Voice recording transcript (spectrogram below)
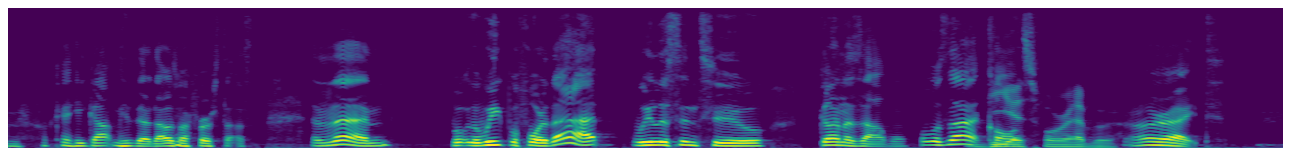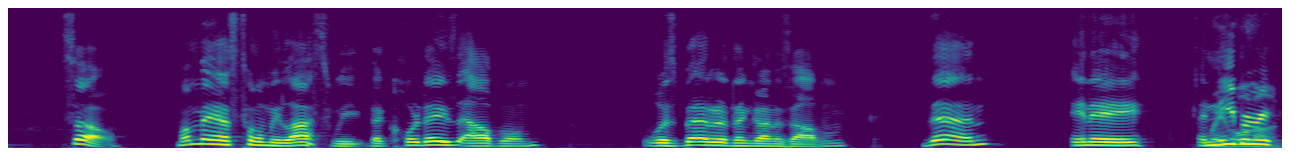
Mm, okay, he got me there. That was my first test. And then, but the week before that, we listened to Gunna's album. What was that called? DS forever. All right. So, my man's told me last week that Cordae's album was better than Gunna's album. Then, in a Wait, hold inebri- on.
